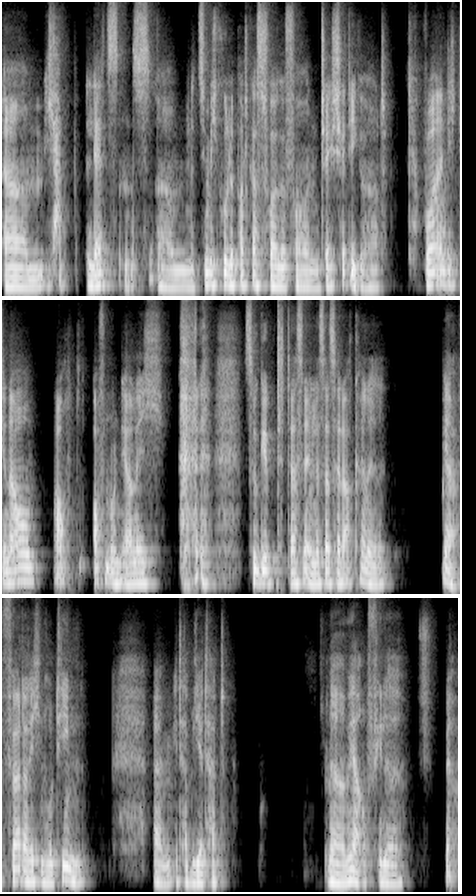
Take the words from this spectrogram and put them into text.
Ähm, ich habe letztens ähm, eine ziemlich coole Podcast-Folge von Jay Shetty gehört, wo er eigentlich genau auch offen und ehrlich zugibt, dass er in letzter Zeit auch keine ja, förderlichen Routinen ähm, etabliert hat. Ähm, ja, auch viele, ja,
